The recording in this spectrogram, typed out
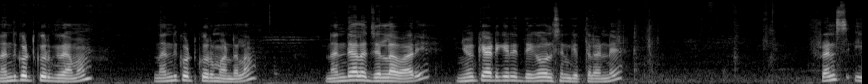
నందికొట్కూరు గ్రామం నందికొట్కూరు మండలం నంద్యాల జిల్లా వారి న్యూ కేటగిరీ దిగవలసిన గిత్తలండి. ఫ్రెండ్స్ ఈ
